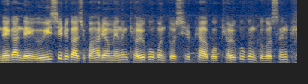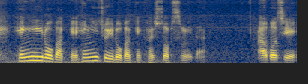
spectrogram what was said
내가 내 의지를 가지고 하려면은 결국은 또 실패하고 결국은 그것은 행위로밖에 행위주의로밖에 갈 수 없습니다. 아버지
